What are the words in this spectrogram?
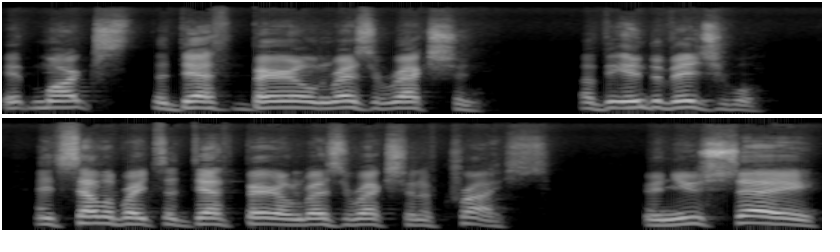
It marks the death, burial, and resurrection of the individual and celebrates the death, burial, and resurrection of Christ. And you say,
